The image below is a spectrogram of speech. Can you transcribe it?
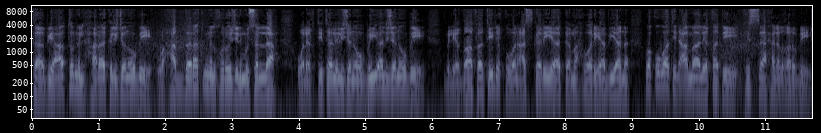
تابعة للحراك الجنوبي وحذرت من الخروج المسلح والاقتتال الجنوبي الجنوبي بالإضافة لقوى عسكرية كمحور أبين وقوات العمالقة في الساحل الغربي.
